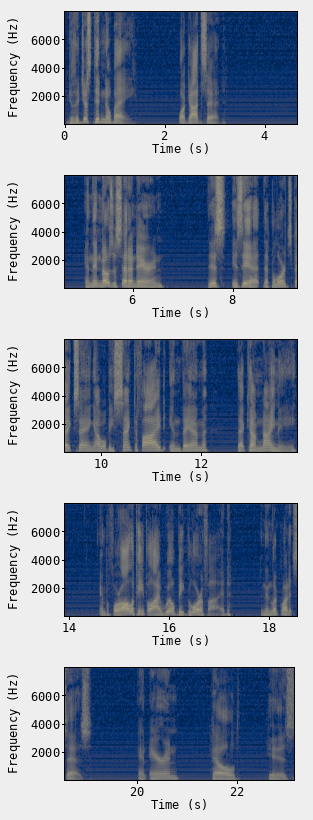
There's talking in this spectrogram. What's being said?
because they just didn't obey what God said. And then Moses said unto Aaron, This is it that the Lord spake, saying, I will be sanctified in them that come nigh me, and before all the people I will be glorified. And then look what it says. And Aaron held his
